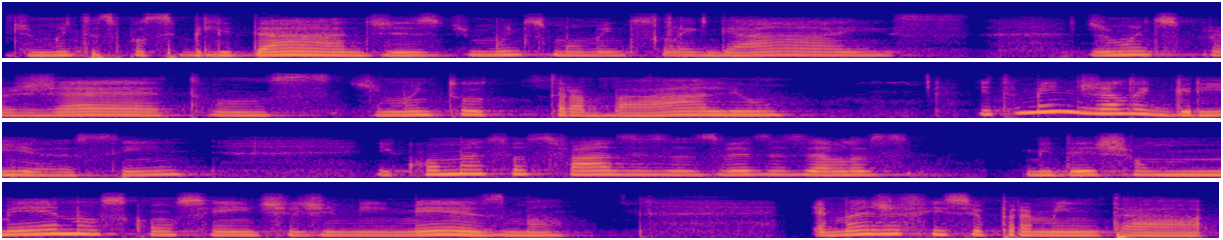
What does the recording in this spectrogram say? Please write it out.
de muitas possibilidades, de muitos momentos legais, de muitos projetos, de muito trabalho e também de alegria, assim. E como essas fases, às vezes, elas me deixam menos consciente de mim mesma, é mais difícil para mim estar tá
